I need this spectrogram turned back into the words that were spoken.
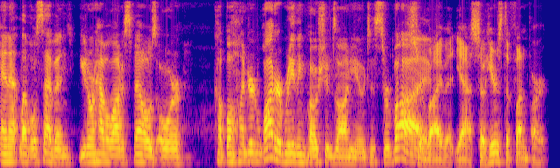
and at level 7 you don't have a lot of spells or a couple hundred water breathing potions on you to survive survive it. Yeah. So here's the fun part.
